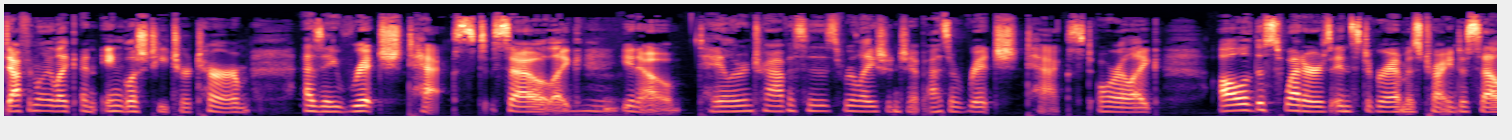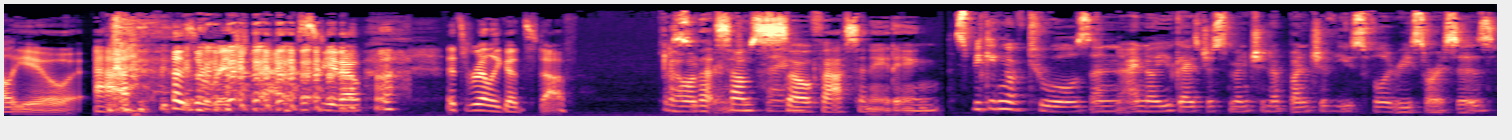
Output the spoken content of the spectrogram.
definitely like an English teacher term, as a rich text. So, like, mm-hmm. you know, Taylor and Travis's relationship as a rich text, or like all of the sweaters Instagram is trying to sell you as, as a rich text, you know? It's really good stuff. That's oh, that sounds so fascinating. Speaking of tools, and I know you guys just mentioned a bunch of useful resources,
